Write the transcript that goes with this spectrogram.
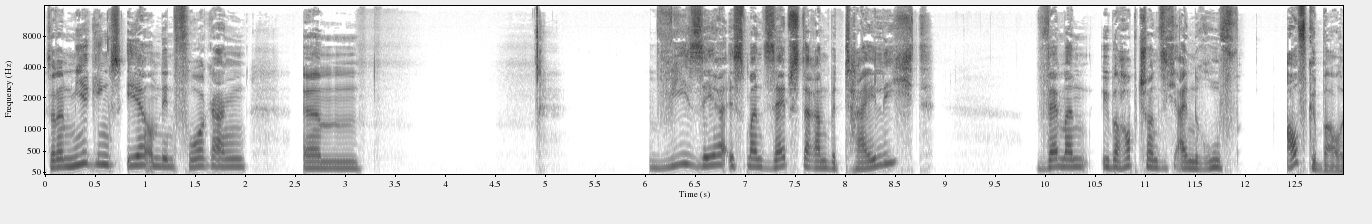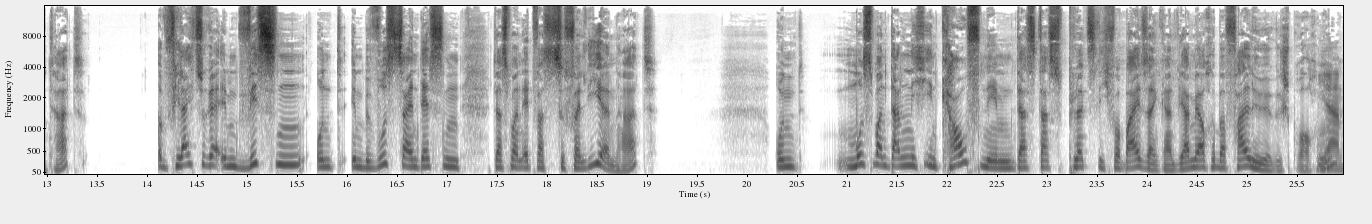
sondern mir ging es eher um den Vorgang, ähm, wie sehr ist man selbst daran beteiligt, wenn man überhaupt schon sich einen Ruf aufgebaut hat, vielleicht sogar im Wissen und im Bewusstsein dessen, dass man etwas zu verlieren hat. Und muss man dann nicht in Kauf nehmen, dass das plötzlich vorbei sein kann? Wir haben ja auch über Fallhöhe gesprochen. Ja.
